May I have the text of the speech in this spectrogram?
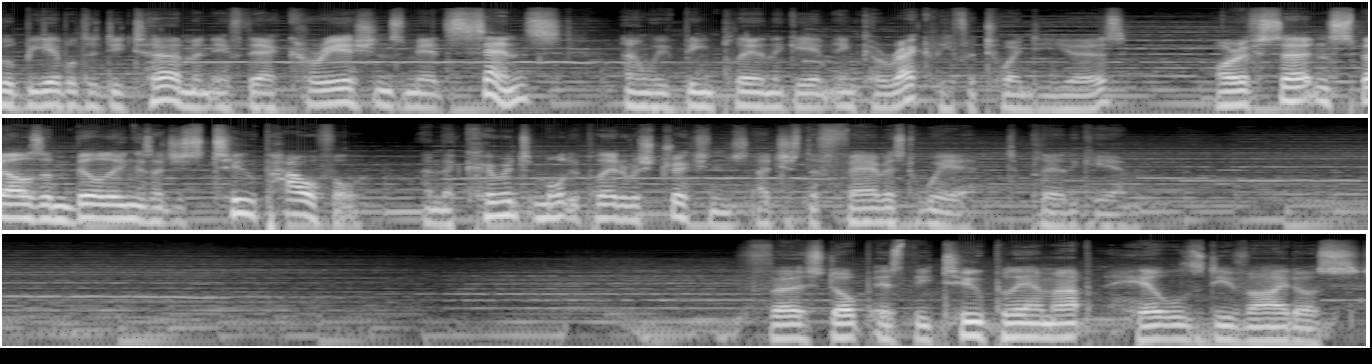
will be able to determine if their creations made sense and we've been playing the game incorrectly for 20 years, or if certain spells and buildings are just too powerful and the current multiplayer restrictions are just the fairest way to play the game. First up is the two-player map Hills Divide Us.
